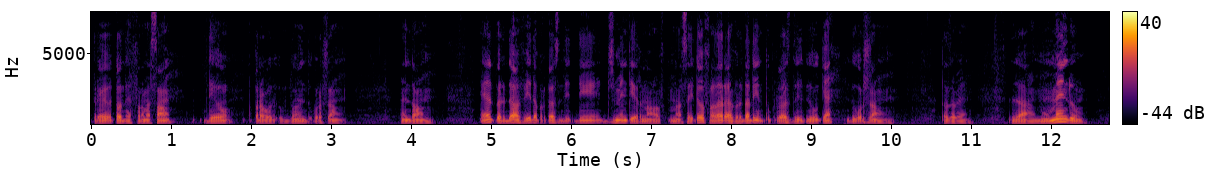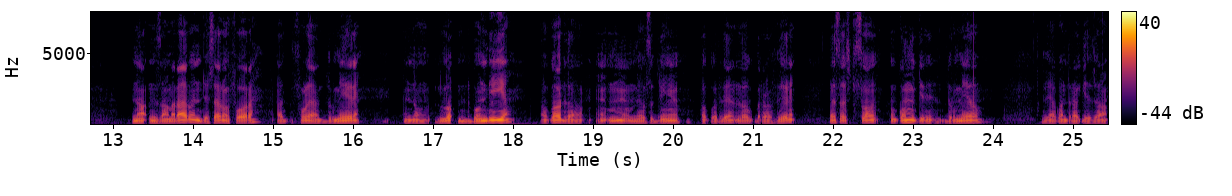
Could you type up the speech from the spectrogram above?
trago toda a informação, deu para o dono do colchão. Então, ele perdeu a vida por causa de, de desmentir, não, não aceitou falar a verdade por causa de, do quê? Do colchão. Estás a ver? Já, no momento, nos amarraram, deixaram fora, foi a dormir. Então, bom dia, acorda, meu sobrinho, acordei logo para ver. Essas pessoas, como que dormiu, vim encontrar aqui já.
